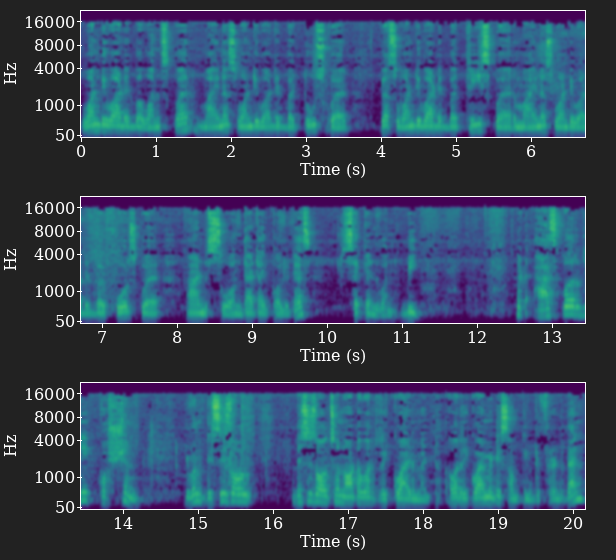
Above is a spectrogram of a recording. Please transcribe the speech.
1 divided by 1 square minus 1 divided by 2 square plus 1 divided by 3 square minus 1 divided by 4 square and so on that I call it as second one B. But as per the question, even this is all this is also not our requirement. Our requirement is something different than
